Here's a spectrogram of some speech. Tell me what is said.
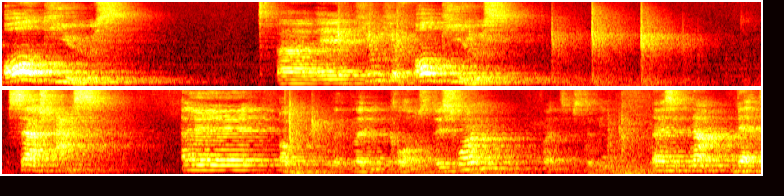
all q's. Uh, uh, here we have all q's such as. Uh, oh, let, let me close this one. Let's just be nice. Now that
